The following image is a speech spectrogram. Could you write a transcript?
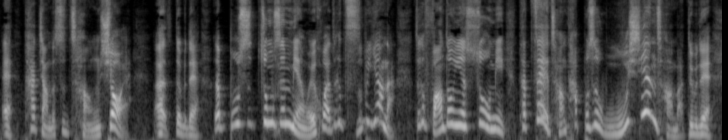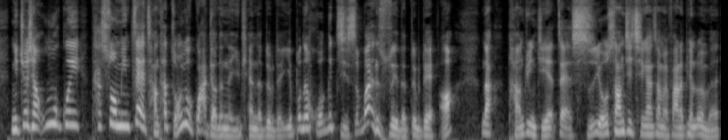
哎，他讲的是长效哎。哎，对不对？那不是终身免维护啊，这个词不一样的。这个防冻液寿命它再长，它不是无限长吧？对不对？你就像乌龟，它寿命再长，它总有挂掉的那一天的，对不对？也不能活个几十万岁的，对不对？啊，那唐俊杰在《石油商机》期刊上面发了篇论文，《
